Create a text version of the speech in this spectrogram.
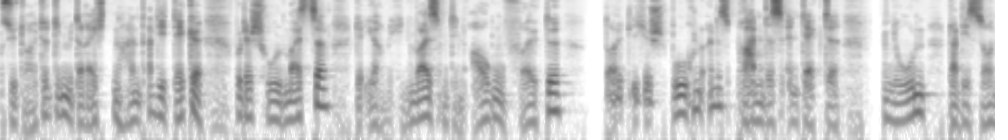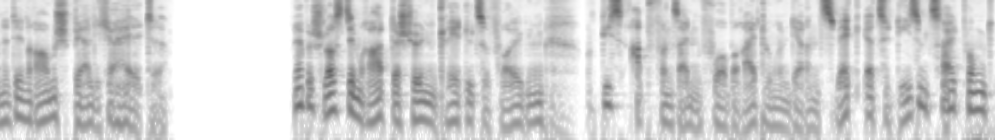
Sie deutete mit der rechten Hand an die Decke, wo der Schulmeister, der ihrem Hinweis mit den Augen folgte, deutliche Spuren eines Brandes entdeckte, nun, da die Sonne den Raum spärlich erhellte. Er beschloss, dem Rat der schönen Gretel zu folgen und ließ ab von seinen Vorbereitungen, deren Zweck er zu diesem Zeitpunkt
